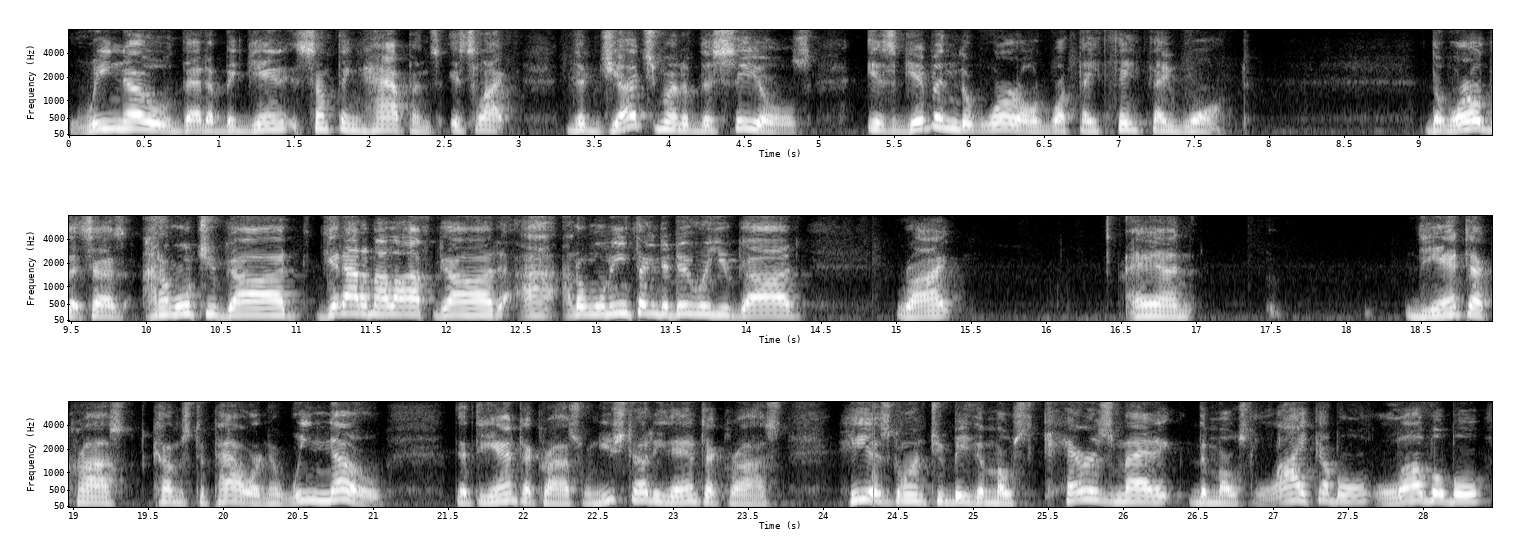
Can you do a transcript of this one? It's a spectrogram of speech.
we know that a begin something happens. It's like the judgment of the seals is giving the world what they think they want. The world that says, I don't want you, God. Get out of my life, God. I, I don't want anything to do with you, God. Right? And the Antichrist comes to power. Now, we know that the Antichrist, when you study the Antichrist, he is going to be the most charismatic, the most likable, lovable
